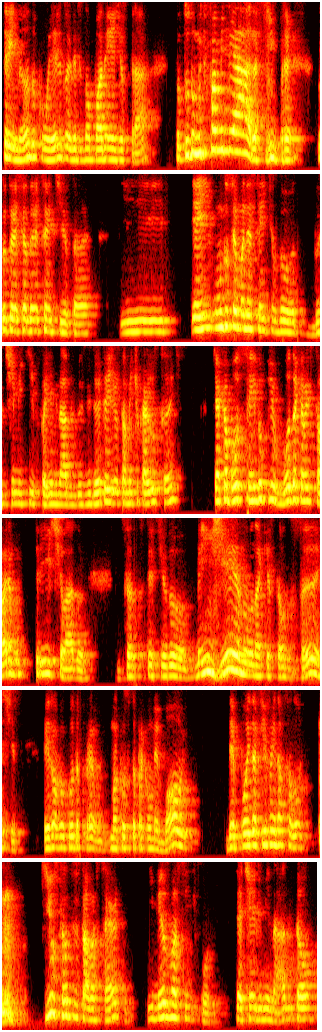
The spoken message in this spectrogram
treinando com eles, mas eles não podem registrar. Então tudo muito familiar assim para o torcedor santista. Né? E e aí, um dos remanescentes do, do time que foi eliminado em 2018 é justamente o Carlos Santos, que acabou sendo o pivô daquela história muito triste lá do, do Santos ter sido meio ingênuo na questão do Sanches, fez uma consulta para uma consulta para Comebol, depois a FIFA ainda falou que o Santos estava certo e mesmo assim, tipo, já tinha eliminado, então,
